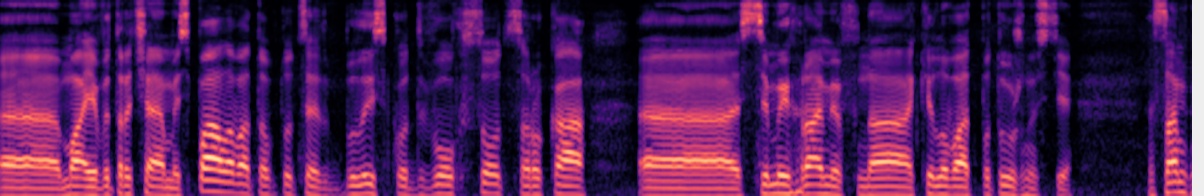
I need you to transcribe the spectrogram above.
е, має витрачаємість палива, тобто це близько 247 грамів на кіловат потужності. Сам,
